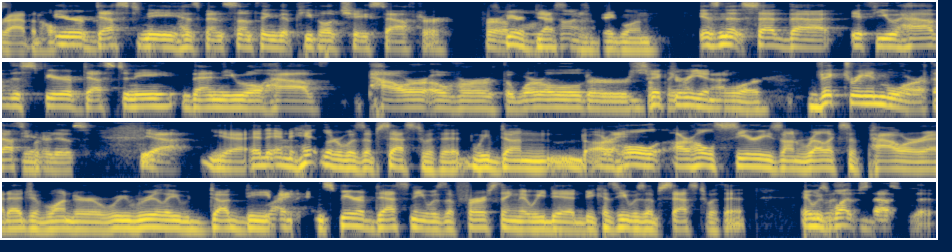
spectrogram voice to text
rabbit hole. Spear of Destiny has been something that people have chased after for Spear a long of Destiny is a big one. Isn't it said that if you have the Spear of Destiny, then you will have power over the world or victory like in war? Victory in war. That's yeah. what it is. Yeah. Yeah. And and Hitler was obsessed with it. We've done our right. whole our whole series on relics of power at Edge of Wonder. We really dug deep. Right. And Spear of Destiny was the first thing that we did because he was obsessed with it. It was, was, what obsessed with it.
